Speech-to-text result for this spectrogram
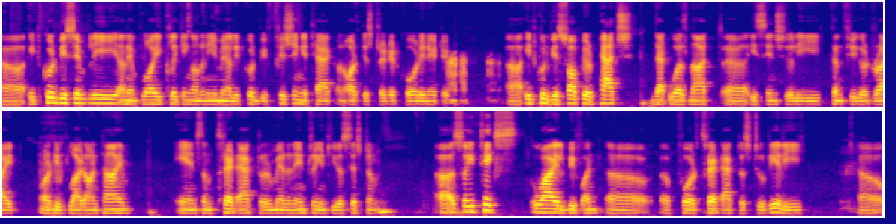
uh, it could be simply an employee clicking on an email it could be phishing attack on orchestrated coordinated uh, it could be a software patch that was not uh, essentially configured right or Mhm. deployed on time and some threat actor made an entry into your system uh, so it takes a while before uh, uh, for threat actors to really uh,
